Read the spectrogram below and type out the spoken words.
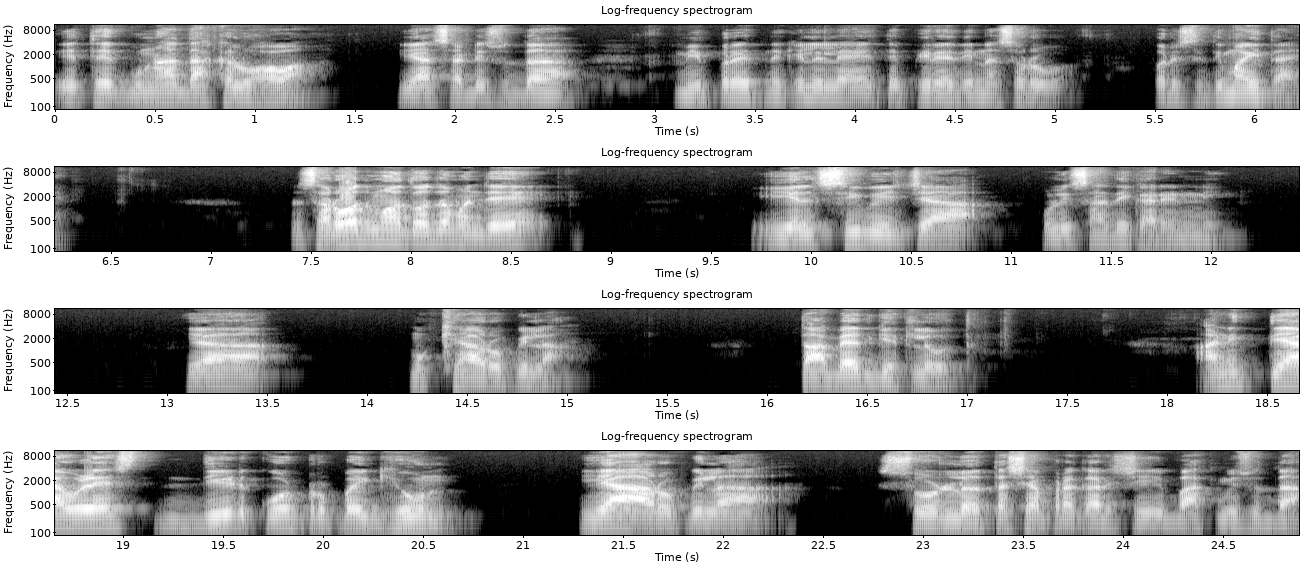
येथे गुन्हा दाखल व्हावा यासाठी सुद्धा मी प्रयत्न केलेले आहे. ते फिर्यादींना सर्व परिस्थिती माहीत आहे. सर्वात महत्त्वाचं म्हणजे एल सी बीच्या पोलीस अधिकाऱ्यांनी या मुख्य आरोपीला ताब्यात घेतलं होतं. आणि त्यावेळेस दीड कोट रुपये घेऊन या आरोपीला सोडलं. तशा प्रकारची बातमीसुद्धा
